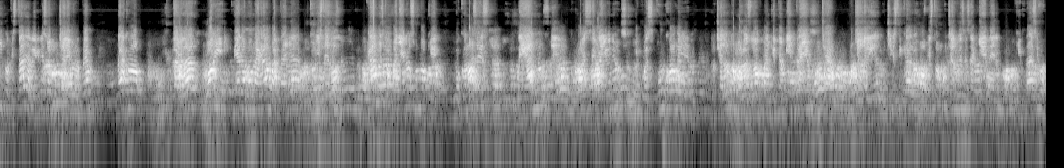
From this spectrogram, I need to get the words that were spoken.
satánico que está de regreso a lucha libre. Naco, la verdad, hoy dieron una gran batalla, tuviste dos grandes compañeros, uno que lo conoces de años, de, como Junior, y pues un joven luchador como lo es Dogman, que también trae mucha, mucha calidad luchística, lo hemos visto muchas veces aquí en el gimnasio,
